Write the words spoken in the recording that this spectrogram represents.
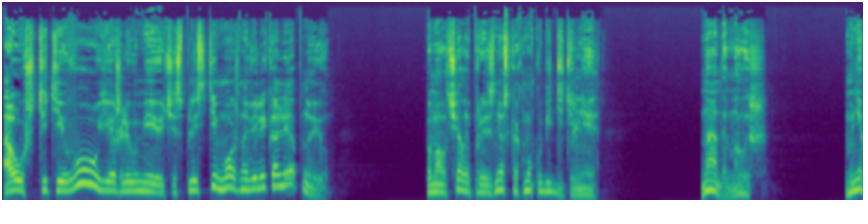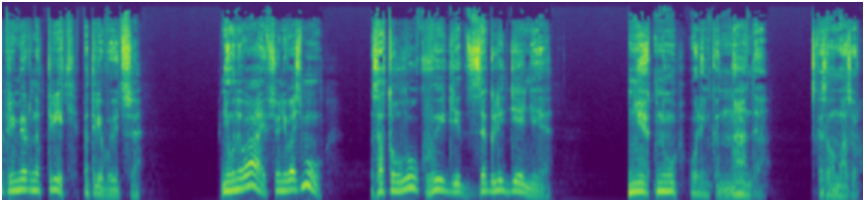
А уж тетиву, ежели умеючи, сплести можно великолепную. Помолчал и произнес как мог убедительнее. Надо, малыш. Мне примерно треть потребуется. Не унывай, все не возьму. Зато лук выйдет заглядение. Нет, ну, Оленька, надо, — сказал Мазур.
